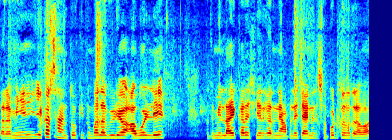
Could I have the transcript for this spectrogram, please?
तर मी एकच सांगतो की तुम्हाला व्हिडिओ आवडले तर तुम्ही लाईक करा शेअर करा आणि आपल्या चॅनल सपोर्ट करत राहा.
